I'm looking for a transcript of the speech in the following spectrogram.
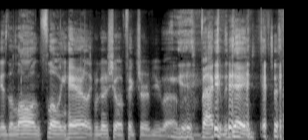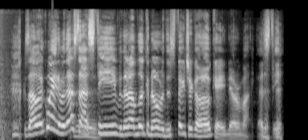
He has the long flowing hair. Like we're going to show a picture of you uh, Yeah. back in the day. Because I'm like, wait a minute, that's not Steve. And then I'm looking over this picture, going, okay, never mind, that's Steve.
